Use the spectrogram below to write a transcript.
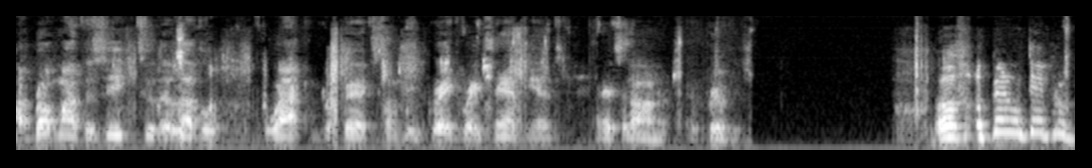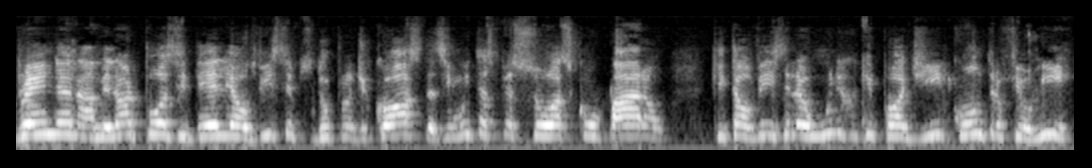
I brought my physique to the level where I can compare to some of these great, great champions, and it's an honor, a privilege. Eu perguntei para o Brandon, a melhor pose dele é o bíceps duplo de costas, e muitas pessoas comparam que talvez ele é o único que pode ir contra o Phil Heath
